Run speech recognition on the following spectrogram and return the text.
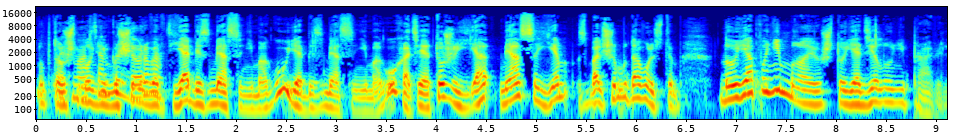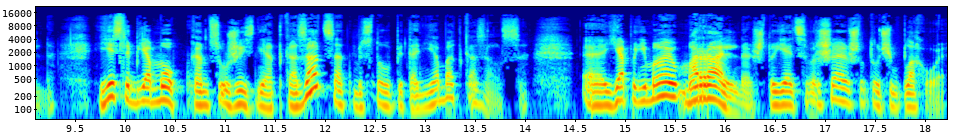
Ну, потому что Поэтому многие мужчины здорово. говорят, я без мяса не могу, я без мяса не могу, хотя я тоже я мясо ем с большим удовольствием. Но я понимаю, что я делаю неправильно. Если бы я мог к концу жизни отказаться от мясного питания, я бы отказался. Э, Я понимаю морально, что я совершаю что-то очень плохое.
